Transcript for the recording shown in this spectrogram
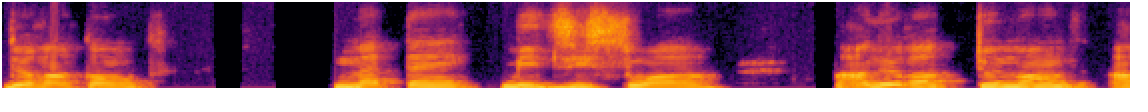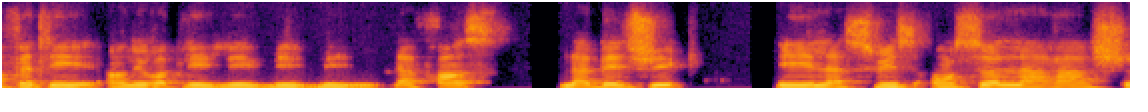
de rencontres, matin, midi, soir. En Europe, tout le monde, en fait, en Europe, la France, la Belgique et la Suisse, on se l'arrache.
